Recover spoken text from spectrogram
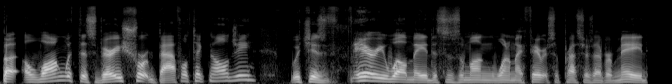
But along with this very short baffle technology, which is very well made, this is among one of my favorite suppressors ever made,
